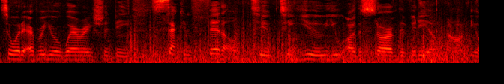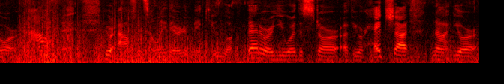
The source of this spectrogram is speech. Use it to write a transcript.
So whatever you're wearing should be second fiddle to, to you. You are the star of the video, not your outfit. Your outfit's only there to make you look better. You are the star of your headshot, not your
